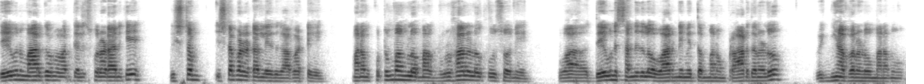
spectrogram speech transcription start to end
దేవుని మార్గం వారు తెలుసుకోవడానికి ఇష్టం ఇష్టపడటం లేదు కాబట్టి మనం కుటుంబంలో మన గృహాలలో కూర్చొని వా దేవుని సన్నిధిలో వారి నిమిత్తం మనం ప్రార్థనలు విజ్ఞాపనలు మనము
